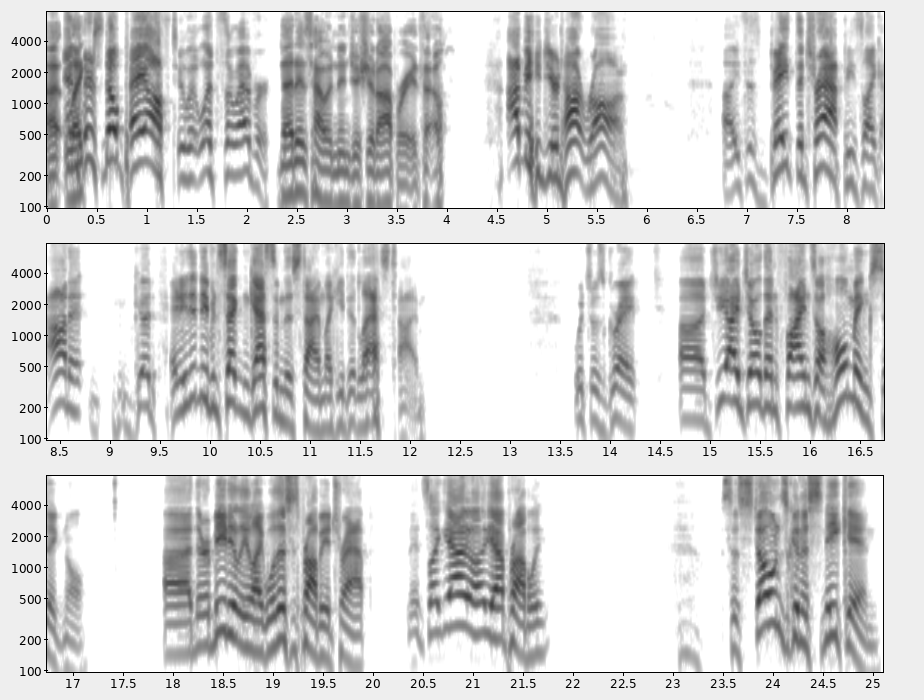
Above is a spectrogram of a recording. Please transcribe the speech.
uh, And like there's no payoff to it whatsoever. that is how a ninja should operate, though. I mean, you're not wrong. Uh, he says, bait the trap. He's like, on it. Good. And he didn't even second guess him this time like he did last time, which was great. Uh, G.I. Joe then finds a homing signal. Uh, and they're immediately like, well, this is probably a trap. And it's like, yeah, well, yeah, probably. So Stone's going to sneak in,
